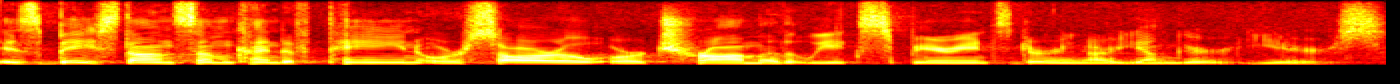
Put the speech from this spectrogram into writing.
is based on some kind of pain or sorrow or trauma that we experience during our younger years.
